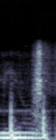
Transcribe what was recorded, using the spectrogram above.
me on.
